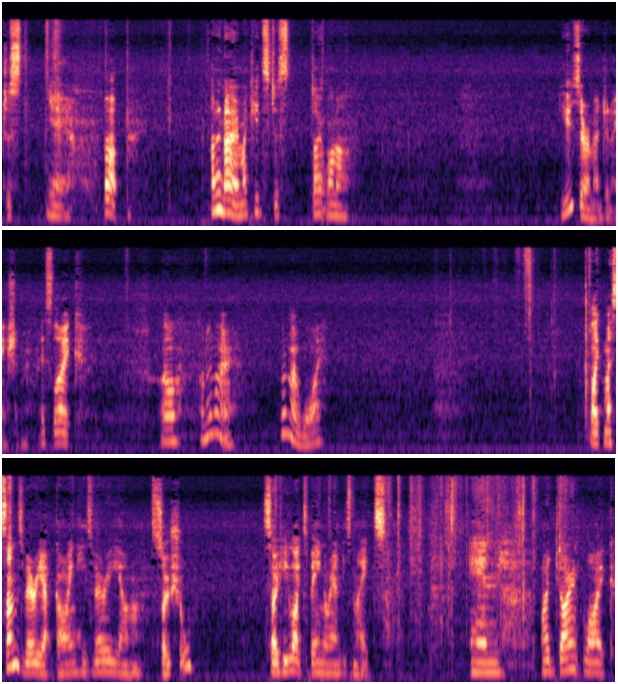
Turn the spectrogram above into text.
just, yeah. But, I don't know, my kids just don't want to use their imagination. It's like, well, I don't know. I don't know why. Like, my son's very outgoing. He's very um, social. So he likes being around his mates. And I don't like,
